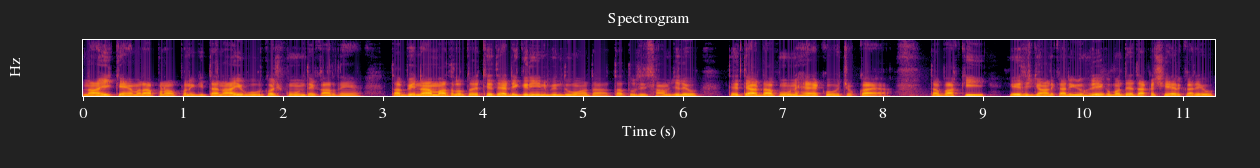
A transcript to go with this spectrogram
ਨਾ ਹੀ ਕੈਮਰਾ ਆਪਣਾ ਓਪਨ ਕੀਤਾ, ਨਾ ਹੀ ਹੋਰ ਕੁਝ ਫੋਨ ਤੇ ਕਰਦੇ ਆ। ਤਾਂ ਬਿਨਾਂ ਮਤਲਬ ਤੋਂ ਇੱਥੇ ਤੁਹਾਡੇ ਗ੍ਰੀਨ ਬਿੰਦੂ ਆਉਂਦਾ, ਤਾਂ ਤੁਸੀਂ ਸਮਝ ਲਿਓ ਤੇ ਤੁਹਾਡਾ ਫੋਨ ਹੈਕ ਹੋ ਚੁੱਕਾ ਆ। ਤਾਂ ਬਾਕੀ ਇਸ ਜਾਣਕਾਰੀ ਨੂੰ ਹਰੇਕ ਬੰਦੇ ਤੱਕ ਸ਼ੇਅਰ ਕਰਿਓ,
